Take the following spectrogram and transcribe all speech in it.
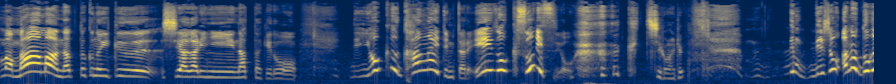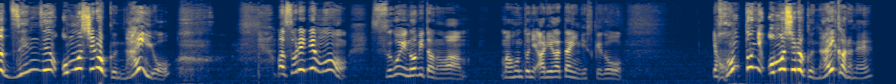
まあまあまあ納得のいく仕上がりになったけど、よく考えてみたら映像クソですよ。口悪。でも、でしょ？あの動画全然面白くないよ。まあそれでも、すごい伸びたのは、まあ本当にありがたいんですけど、いや、本当に面白くないからね。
